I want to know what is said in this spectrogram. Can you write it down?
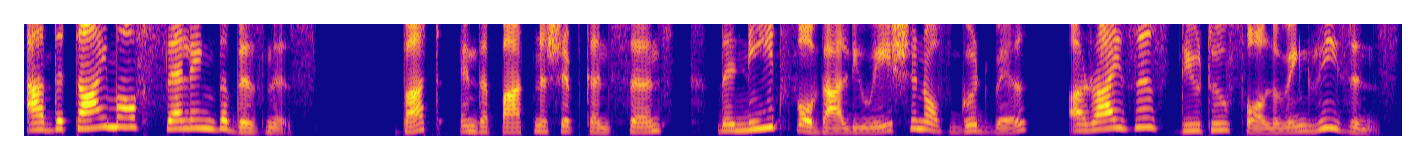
at the time of selling the business. But in the partnership concerns, the need for valuation of goodwill arises due to following reasons.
